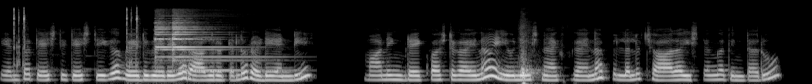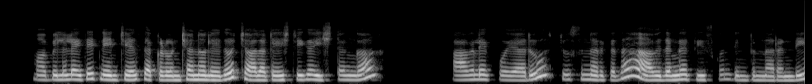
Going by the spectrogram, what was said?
ఎంతో టేస్టీ టేస్టీగా వేడి వేడిగా రాగి రొట్టెలు రెడీ అండి. మార్నింగ్ బ్రేక్ఫాస్ట్గా అయినా ఈవినింగ్ స్నాక్స్గా అయినా పిల్లలు చాలా ఇష్టంగా తింటారు. మా పిల్లలు అయితే నేను చేసి అక్కడ ఉంచానో లేదో చాలా టేస్టీగా ఇష్టంగా ఆగలేకపోయారు. చూస్తున్నారు కదా ఆ విధంగా తీసుకొని తింటున్నారండి.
